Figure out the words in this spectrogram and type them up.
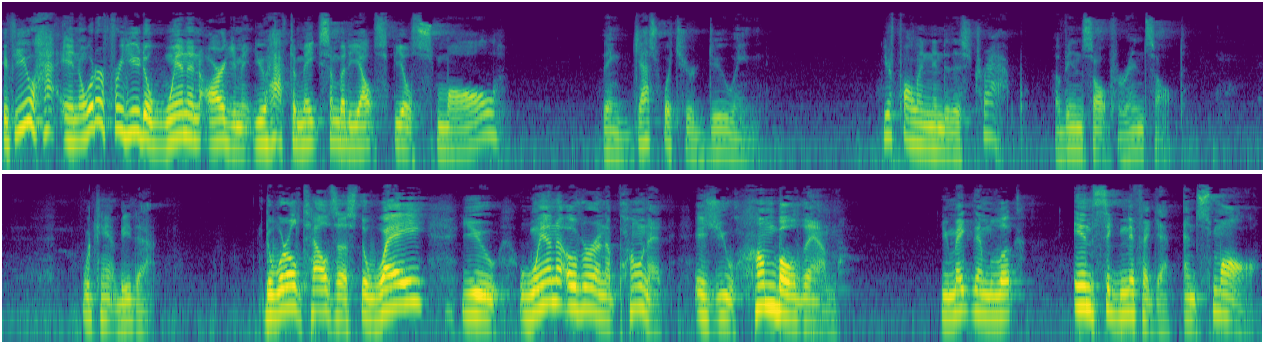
If you ha- in order for you to win an argument, you have to make somebody else feel small, then guess what you're doing? You're falling into this trap of insult for insult. We can't be that. The world tells us the way you win over an opponent is you humble them. You make them look insignificant and small.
